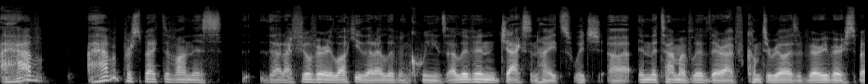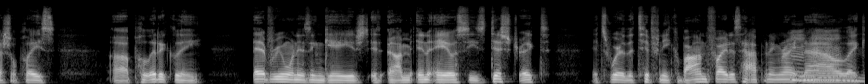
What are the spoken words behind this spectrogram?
I have I have a perspective on this that I feel very lucky that I live in Queens. I live in Jackson Heights, which uh, in the time I've lived there, I've come to realize a very very special place uh, politically. Everyone is engaged. It, I'm in AOC's district. It's where the Tiffany Caban fight is happening right now. Like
